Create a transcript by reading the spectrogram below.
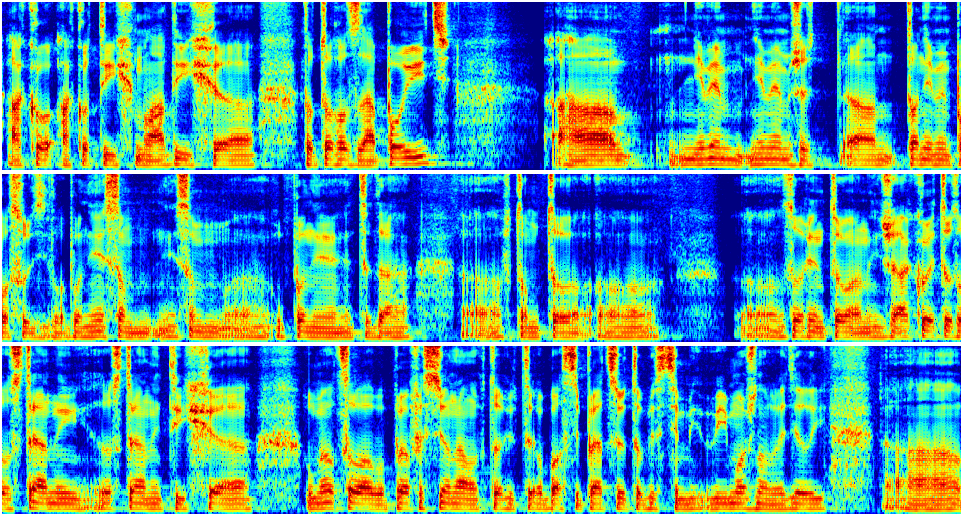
ako, ako tých mladých eh, do toho zapojiť. A neviem, neviem, že to neviem posúdiť, lebo nie som, nie som eh, úplne teda v tomto zorientovaní, že ako je to zo strany, zo strany tých e, umelcov alebo profesionálov, ktorí v tej oblasti pracujú, to by ste mi vy možno vedeli uh,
